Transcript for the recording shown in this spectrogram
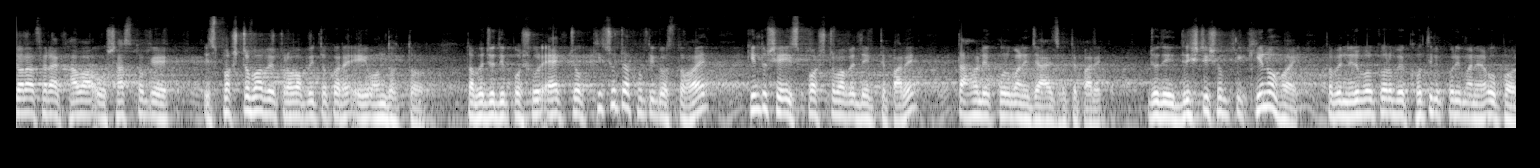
চলাফেরা, খাওয়া ও স্বাস্থ্যকে স্পষ্টভাবে প্রভাবিত করে এই অন্ধত্ব। তবে যদি পশুর এক চোখ কিছুটা ক্ষতিগ্রস্ত হয়, কিন্তু সে স্পষ্টভাবে দেখতে পারে, তাহলে কোরবানি জায়জ হতে পারে। যদি দৃষ্টিশক্তি ক্ষীণ হয়, তবে নির্ভর করবে ক্ষতির পরিমাণের উপর।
